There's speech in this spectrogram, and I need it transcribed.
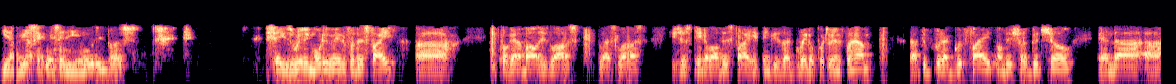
e abrir a sequência de longas vitórias. Say he's really motivated for this fight. Uh, he forget about his loss, last loss. He just think about this fight. He think it's a great opportunity for him uh, to put a good fight on this show, a good show, and uh, uh,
